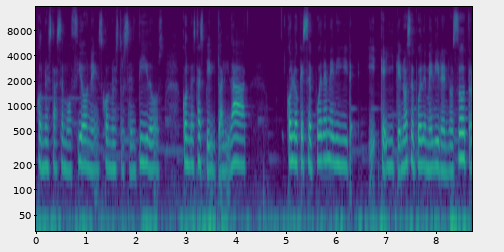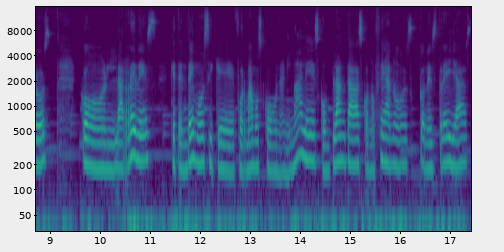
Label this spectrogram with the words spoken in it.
con nuestras emociones, con nuestros sentidos, con nuestra espiritualidad, con lo que se puede medir y que, y que no se puede medir en nosotros, con las redes que tendemos y que formamos con animales, con plantas, con océanos, con estrellas.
